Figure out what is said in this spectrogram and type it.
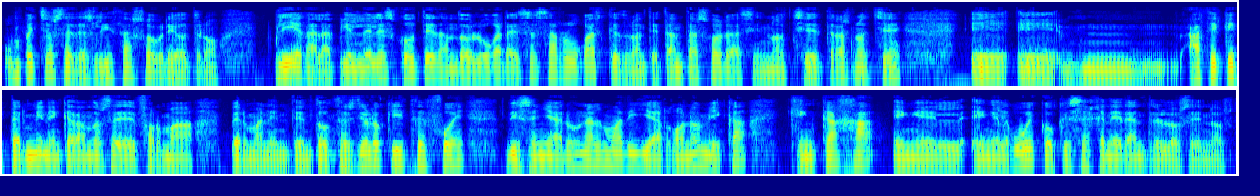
un pecho se desliza sobre otro, pliega la piel del escote dando lugar a esas arrugas que durante tantas horas y noche tras noche mm, hace que terminen quedándose de forma permanente. Entonces yo lo que hice fue diseñar una almohadilla ergonómica que encaja en el hueco que se genera entre los senos,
